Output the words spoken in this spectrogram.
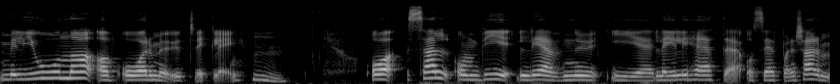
millioner av år med utvikling. Og selv om vi lever nå i leiligheter og ser på en skjerm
